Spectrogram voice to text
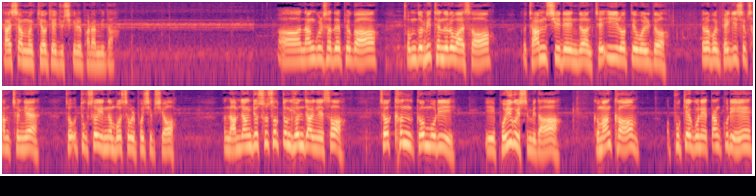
다시 한번 기억해 주시기를 바랍니다. 아, 낭굴사 대표가 좀 더 밑에 내려와서 그 잠실에 있는 제2 롯데월드 여러분 123층에 저 우뚝 서 있는 모습을 보십시오. 남양주 수석동 현장에서 저 큰 건물이 이 보이고 있습니다. 그만큼 북해군의 땅굴이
